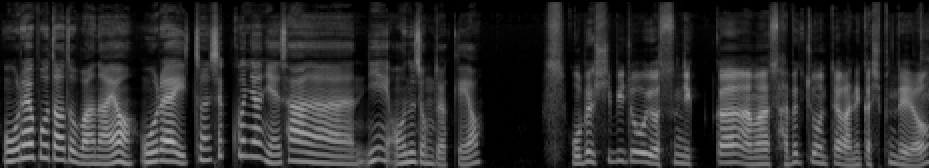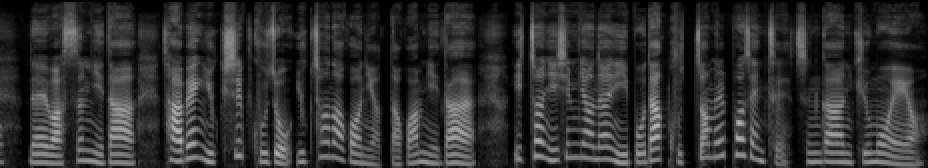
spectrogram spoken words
올해보다도 많아요. 올해 2019년 예산이 어느 정도였게요? 512조였으니까 아마 400조 원대가 아닐까 싶은데요. 네, 맞습니다. 469조 6천억 원이었다고 합니다. 2020년은 이보다 9.1% 증가한 규모예요.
